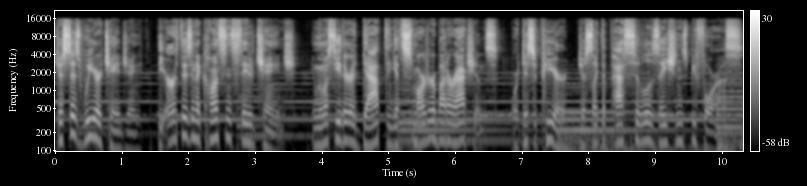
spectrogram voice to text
Just as we are changing, the Earth is in a constant state of change, and we must either adapt and get smarter about our actions, or disappear just like the past civilizations before us.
